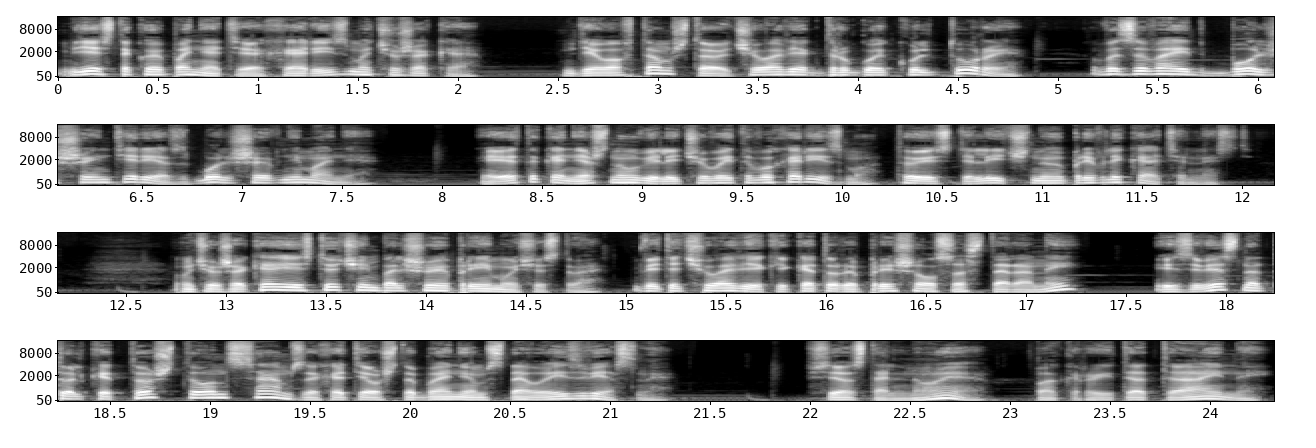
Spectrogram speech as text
Есть такое понятие харизма чужака. Дело в том, что человек другой культуры вызывает больше интерес, большее внимание. И это, конечно, увеличивает его харизму, то есть личную привлекательность. У чужака есть очень большое преимущество, ведь о человеке, который пришел со стороны, известно только то, что он сам захотел, чтобы о нем стало известно. Все остальное покрыто тайной,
